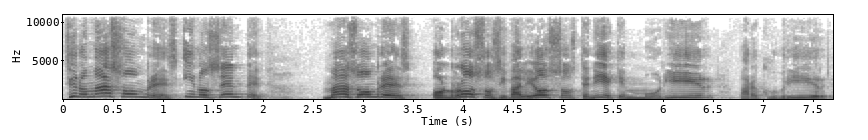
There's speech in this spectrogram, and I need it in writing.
sino más hombres inocentes, más hombres honrosos y valiosos tenía que morir para cubrir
